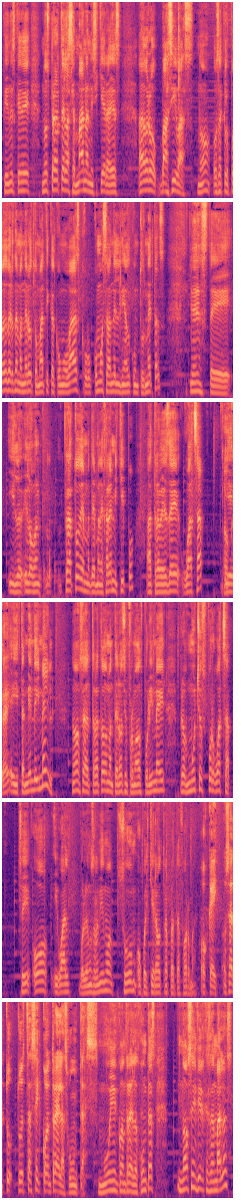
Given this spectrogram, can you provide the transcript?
tienes que no esperarte la semana ni siquiera, es, vas y vas, ¿no? O sea que lo puedes ver de manera automática cómo vas, cómo, se van delineando con tus metas. Este, y lo, trato de, manejar a mi equipo a través de WhatsApp y, también de email, ¿no? O sea, trato de mantenerlos informados por email, pero muchos por WhatsApp. ¿Sí? O igual, volvemos a lo mismo, Zoom o cualquier otra plataforma. Ok, o sea, tú, tú estás en contra de las juntas. Muy en contra de las juntas. No significa que sean malas.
